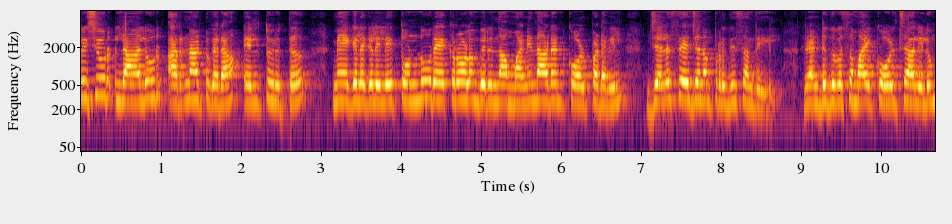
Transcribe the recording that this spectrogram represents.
തൃശൂർ ലാലൂർ അരണാട്ടുകര എൽത്തുരുത്ത് മേഖലകളിലെ തൊണ്ണൂറ് ഏക്കറോളം വരുന്ന മണിനാടൻ കോൾപ്പടവിൽ ജലസേചനം പ്രതിസന്ധിയിൽ. രണ്ട് ദിവസമായി കോൾച്ചാലിലും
